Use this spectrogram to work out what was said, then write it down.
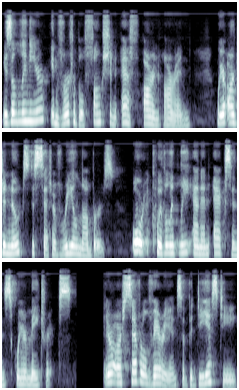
is a linear invertible function f R and Rn, where R denotes the set of real numbers, or equivalently n and x square matrix. There are several variants of the DST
